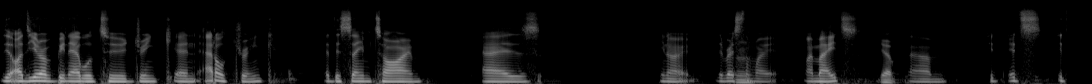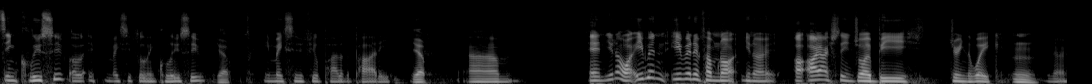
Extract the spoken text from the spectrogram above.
the idea of being able to drink an adult drink at the same time as, you know, the rest of Mm. my my mates. Yep. Um, it, it's it's inclusive. uh, If it makes you feel inclusive. Yep. It makes you feel part of the party. Yep. Um, and you know what? Even even if I'm not, you know, I, I actually enjoy beer during the week. Mm. You know,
